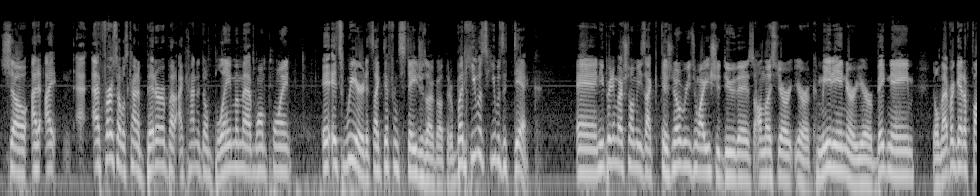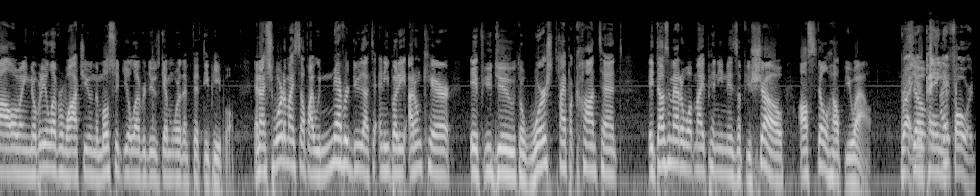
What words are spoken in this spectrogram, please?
So I, I at first I was kind of bitter, but I kind of don't blame him. At one point, it, it's weird. It's like different stages I go through. But he was he was a dick and he pretty much told me he's like, "There's no reason why you should do this unless you're you're a comedian or you're a big name. You'll never get a following. Nobody will ever watch you, and the most that you'll ever do is get more than 50 people." And I swore to myself I would never do that to anybody. I don't care if you do the worst type of content. It doesn't matter what my opinion is of your show. I'll still help you out. Right, so you're paying I, it forward.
